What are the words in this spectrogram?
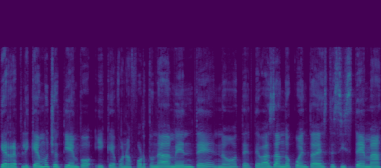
que repliqué mucho tiempo y que, bueno, afortunadamente, ¿no? Te, te, vas dando cuenta de este sistema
